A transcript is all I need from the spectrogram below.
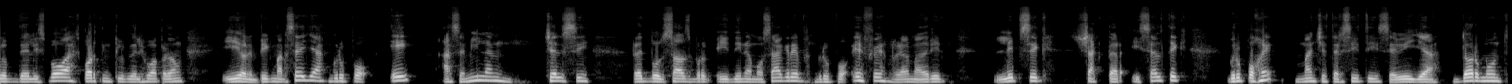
Club de Lisboa, Sporting Club de Lisboa, perdón, y Olympique Marsella. Grupo E, AC Milan, Chelsea, Red Bull Salzburg y Dinamo Zagreb. Grupo F, Real Madrid, Leipzig, Shakhtar y Celtic. Grupo G, Manchester City, Sevilla, Dortmund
